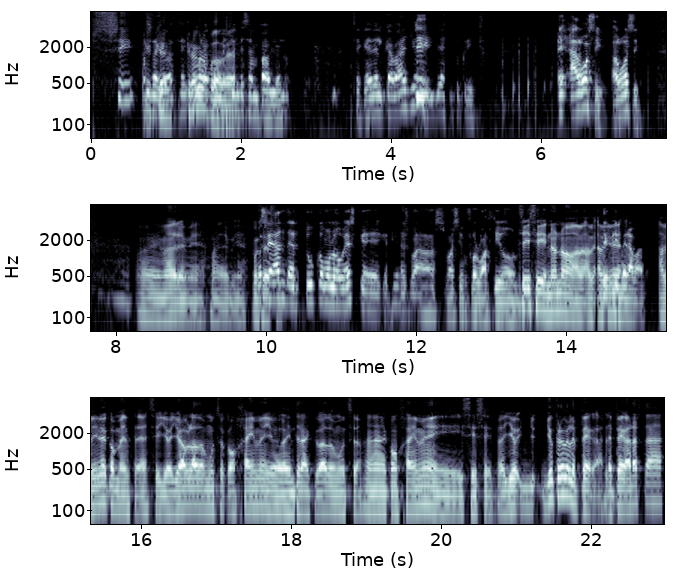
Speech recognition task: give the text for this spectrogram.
Sí, O que- sea, que va a hacer creo que lo la puedo ver. de San Pablo, ¿no? Se cae del caballo Sí. y ve a Jesucristo. Eh, algo así, algo así. Ay, madre mía, madre mía. Pues no sé, eso. Ander, tú cómo lo ves, que, que tienes más, más información Sí, sí, no, no, a, a- mí me, a mí me convence, ¿eh? Sí, yo, yo he hablado mucho con Jaime, yo he interactuado mucho eh, con Jaime y sí, sí. Yo, yo, yo creo que le pega, le pegará hasta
